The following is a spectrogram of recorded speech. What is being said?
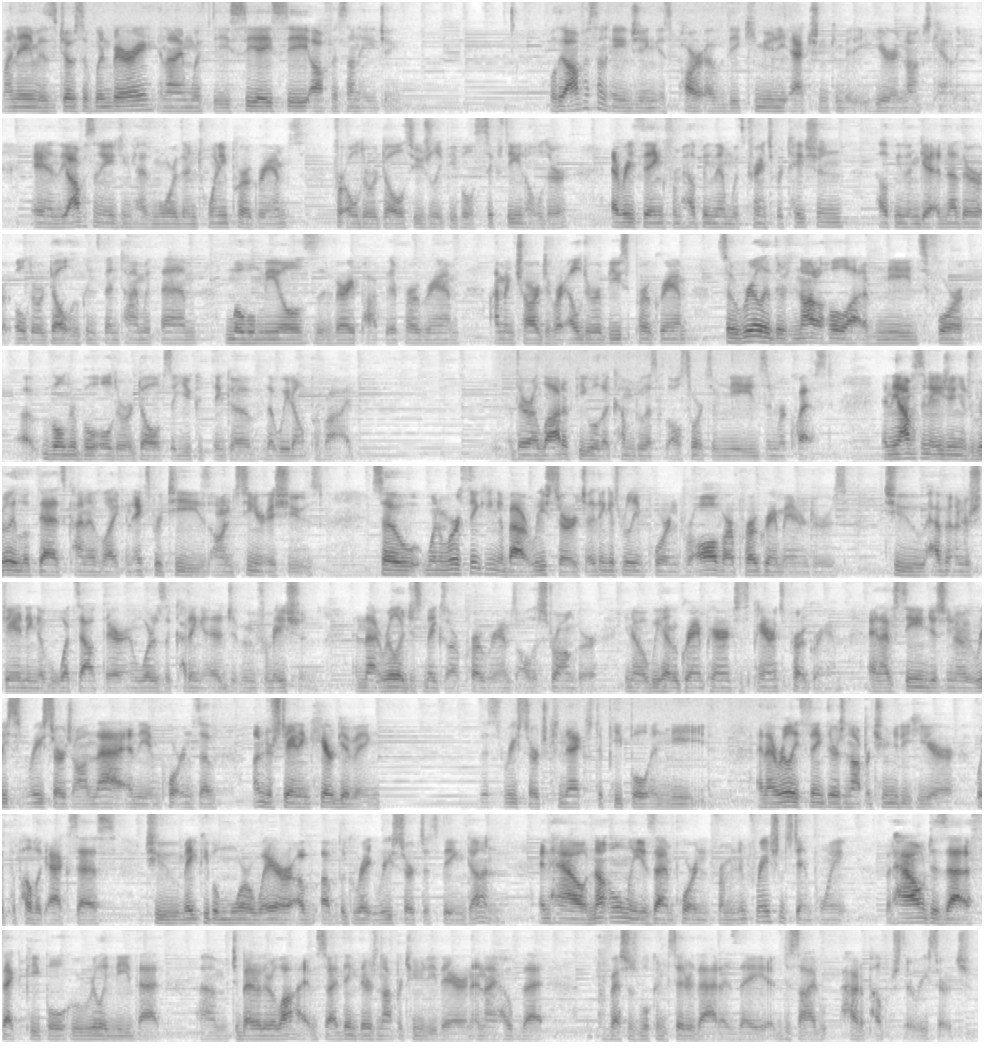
My name is Joseph Winberry and I'm with the CAC Office on Aging. Well, the Office on Aging is part of the Community Action Committee here in Knox County. And the Office on Aging has more than 20 programs for older adults, usually people 60 and older. Everything from helping them with transportation, helping them get another older adult who can spend time with them. Mobile Meals is a very popular program. I'm in charge of our elder abuse program. So really there's not a whole lot of needs for uh, vulnerable older adults that you could think of that we don't provide. There are a lot of people that come to us with all sorts of needs and requests. And the Office on Aging is really looked at as kind of like an expertise on senior issues. So when we're thinking about research, I think it's really important for all of our program managers to have an understanding of what's out there and what is the cutting edge of information. And that really just makes our programs all the stronger. You know, we have a grandparents as parents program, and I've seen just, you know, recent research on that and the importance of understanding caregiving. This research connects to people in need. And I really think there's an opportunity here with the public access to make people more aware of, of the great research that's being done and how not only is that important from an information standpoint, but how does that affect people who really need that um, to better their lives? So I think there's an opportunity there, and, and I hope that professors will consider that as they decide how to publish their research.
